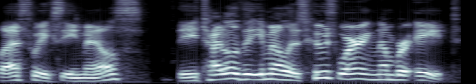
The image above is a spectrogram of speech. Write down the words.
last week's emails. The title of the email is Who's Wearing Number 8?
